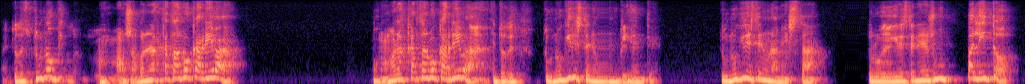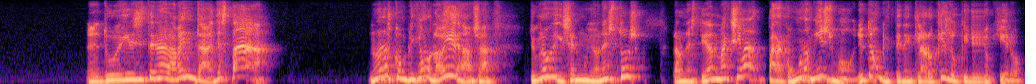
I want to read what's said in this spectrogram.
Entonces tú no. Vamos a poner las cartas boca arriba. Pongamos las cartas boca arriba. Entonces, tú no quieres tener un cliente. Tú no quieres tener una amistad. Tú lo que quieres tener es un palito. Eh, tú lo que quieres es tener a la venta. ¡Ya está! No nos compliquemos la vida. O sea, yo creo que hay que ser muy honestos, la honestidad máxima para con uno mismo. Yo tengo que tener claro qué es lo que yo quiero.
